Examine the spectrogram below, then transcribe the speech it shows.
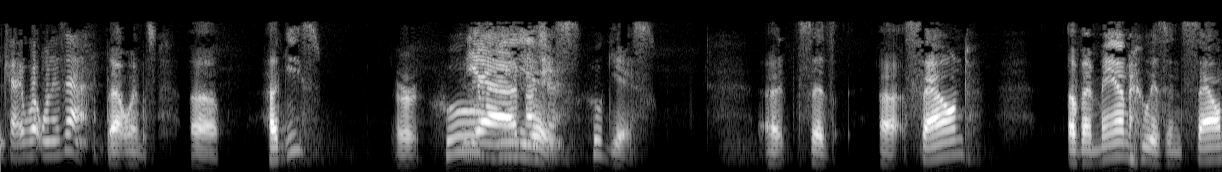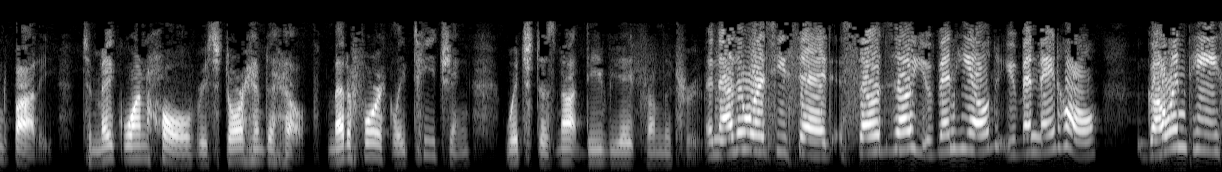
Okay, what one is that? That one's uh, huggies or hugies. Yeah, I'm not sure. Hugies. Uh, it says uh, sound of a man who is in sound body to make one whole, restore him to health. Metaphorically, teaching which does not deviate from the truth. In other words, he said, Sozo, you've been healed, you've been made whole, go in peace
